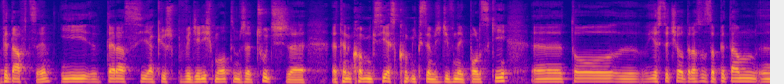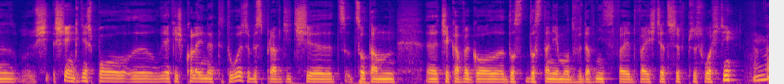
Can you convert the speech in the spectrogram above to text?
wydawcy i teraz jak już powiedzieliśmy o tym, że czuć, że ten komiks jest komiksem z dziwnej Polski, to jeszcze cię od razu zapytam, sięgniesz po jakieś kolejne tytuły, żeby sprawdzić co tam ciekawego dostaniemy od wydawnictwa 23 w przyszłości? No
